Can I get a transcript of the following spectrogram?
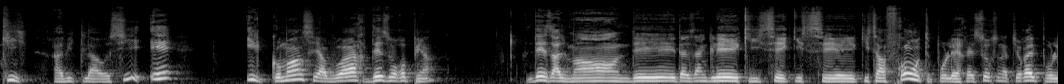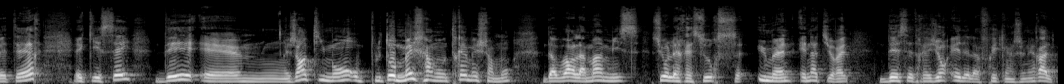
qui habitent là aussi, et il commence à y avoir des Européens, des Allemands, des, des Anglais qui s'affrontent pour les ressources naturelles, pour les terres, et qui essayent des euh, gentiment ou plutôt méchamment, très méchamment, d'avoir la main mise sur les ressources humaines et naturelles de cette région et de l'Afrique en général.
